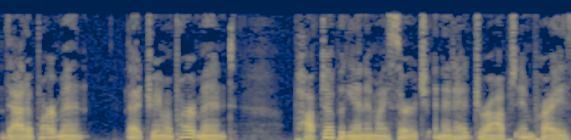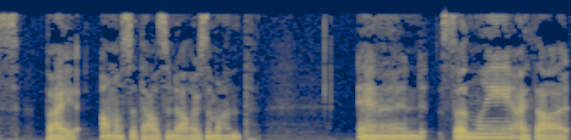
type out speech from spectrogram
that apartment, that dream apartment popped up again in my search and it had dropped in price by almost a thousand dollars a month. And suddenly I thought,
